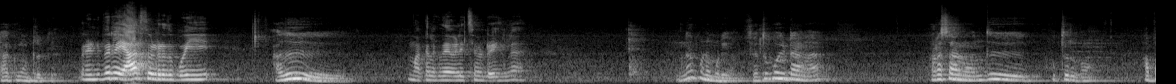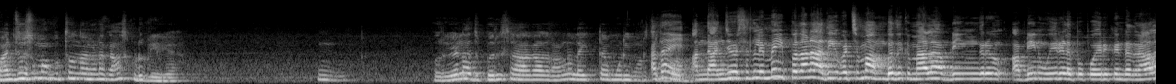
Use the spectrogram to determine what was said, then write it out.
டாக்குமெண்ட் இருக்குது ரெண்டு பேர்ல யார் சொல்றது போய்? அது மக்களுக்கு தான் வெளிச்சம்ன்றீங்களா? என்ன பண்ண முடியும்? செத்து போயிட்டாங்க. அரசாங்கம் வந்து கொடுத்துருக்கோம் அப்போ அஞ்சு வருஷமாக கொடுத்துருந்தாங்கன்னா காசு கொடுக்கலையே? ம். ஒருவேளை அது பெருசாக ஆகாதனால லைட்டாக மூடி மறைச்சு அதான் அந்த அஞ்சு வருஷத்துலயுமே இப்பதானே அதிகபட்சமா ஐம்பதுக்கு மேல அப்படிங்கிற அப்படின்னு உயிரிழப்பு போயிருக்குன்றதுனால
